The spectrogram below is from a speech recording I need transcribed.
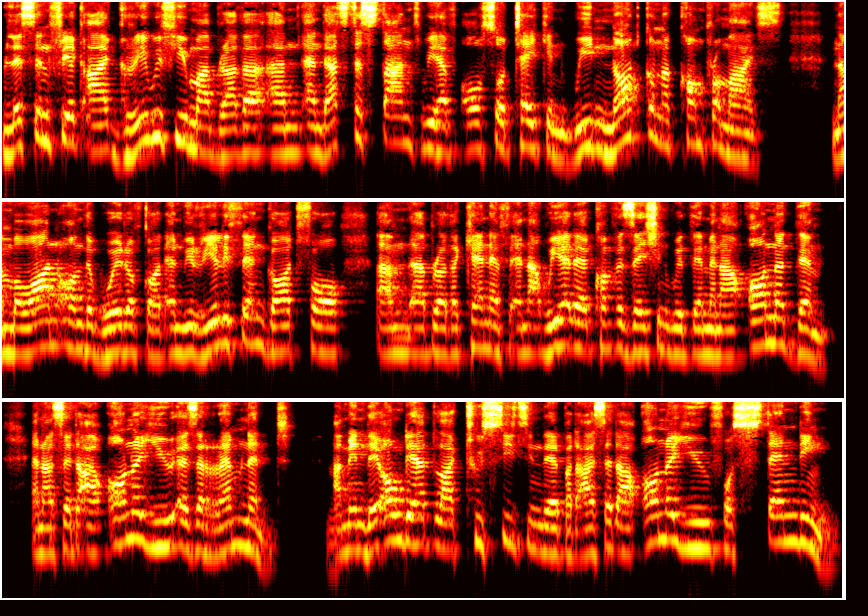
Listen, Freek, I agree with you, my brother. Um, and that's the stance we have also taken. We're not going to compromise. Number one, on the word of God. And we really thank God for um, uh, Brother Kenneth. And we had a conversation with them and I honored them. And I said, I honor you as a remnant. I mean, they only had like two seats in there, but I said, I honor you for standing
